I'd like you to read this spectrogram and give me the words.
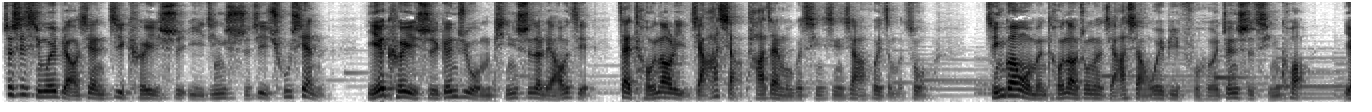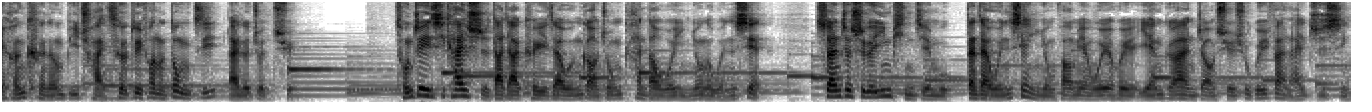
这些行为表现既可以是已经实际出现的，也可以是根据我们平时的了解，在头脑里假想他在某个情形下会怎么做。尽管我们头脑中的假想未必符合真实情况，也很可能比揣测对方的动机来得准确。从这一期开始，大家可以在文稿中看到我引用的文献。虽然这是个音频节目，但在文献引用方面，我也会严格按照学术规范来执行。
